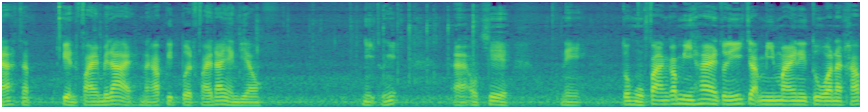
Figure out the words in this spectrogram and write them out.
นะจะเปลี่ยนไฟไม่ได้นะครับ ปิดเปิดไฟได้อย่างเดียว นี่ตรงนี้อ่าโอเคนี่ ตัวหูฟังก็มีให้ตัวนี้จะมีไมค์ในตัวนะครับ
